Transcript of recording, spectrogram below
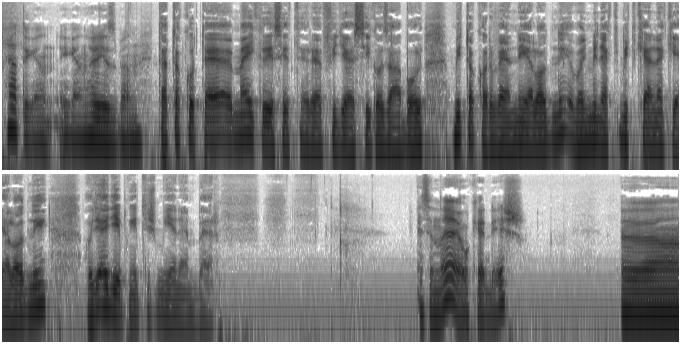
Hát igen, igen, részben. Tehát akkor te melyik részét figyelsz igazából? Mit akar venni, eladni, vagy minek, mit kell neki eladni, vagy egyébként is milyen ember? Ez egy nagyon jó kérdés. Ö...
